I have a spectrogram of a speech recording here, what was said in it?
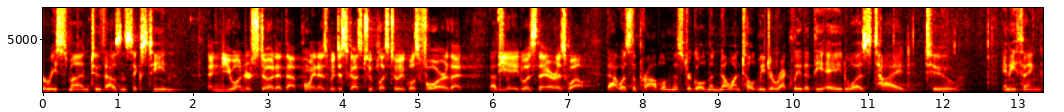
Burisma in 2016. And you understood at that point, as we discussed 2 plus 2 equals 4, that That's the right. aid was there as well. That was the problem, Mr. Goldman. No one told me directly that the aid was tied to anything.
